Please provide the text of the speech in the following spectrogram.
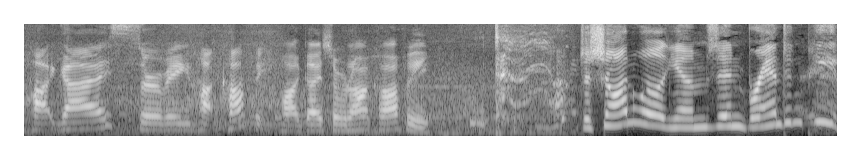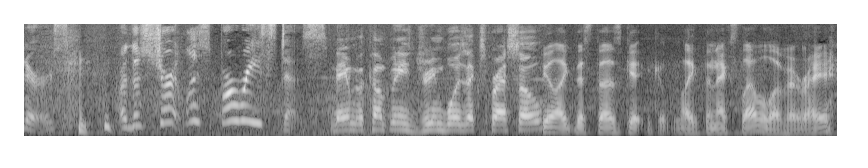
Hot guys serving hot coffee. Hot guys serving hot coffee. Deshaun Williams and Brandon Peters are the shirtless baristas. Name of the company is Dream Boys Espresso. I feel like this does get like the next level of it, right?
